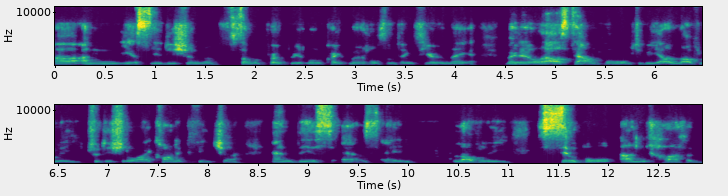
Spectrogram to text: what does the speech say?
Uh, and yes, the addition of some appropriate little crepe myrtles and things here and there, but it allows town hall to be our lovely traditional iconic feature, and this as a lovely, simple, uncluttered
